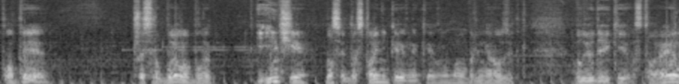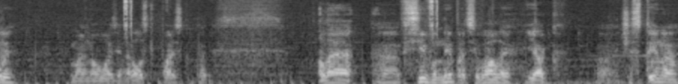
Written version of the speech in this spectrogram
плоди, щось робило, були і інші досить достойні керівники головного управління розвідки. Були люди, які його створили, маю на увазі генерала Скіпальську, так. Але е, всі вони працювали як е, частина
